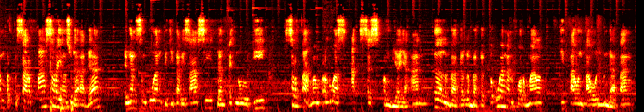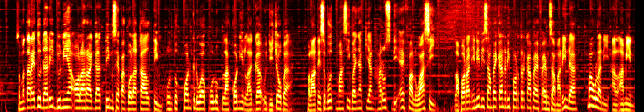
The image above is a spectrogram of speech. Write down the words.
memperbesar pasar yang sudah ada dengan sentuhan digitalisasi dan teknologi serta memperluas akses pembiayaan ke lembaga-lembaga keuangan formal di tahun-tahun mendatang Sementara itu dari dunia olahraga tim sepak bola Kaltim untuk PON ke-20 lakoni laga uji coba. Pelatih sebut masih banyak yang harus dievaluasi. Laporan ini disampaikan reporter KPFM Samarinda, Maulani Al-Amin.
